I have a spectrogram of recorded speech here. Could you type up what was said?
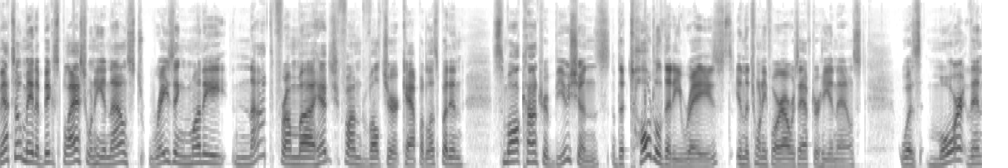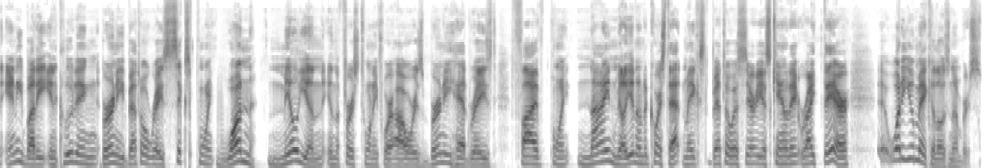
Beto made a big splash when he announced raising money not from uh, hedge fund vulture capitalists, but in small contributions. The total that he raised in the 24 hours after he announced was more than anybody, including Bernie. Beto raised 6.1 million in the first 24 hours. Bernie had raised 5.9 million, and of course that makes Beto a serious candidate right there. What do you make of those numbers?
